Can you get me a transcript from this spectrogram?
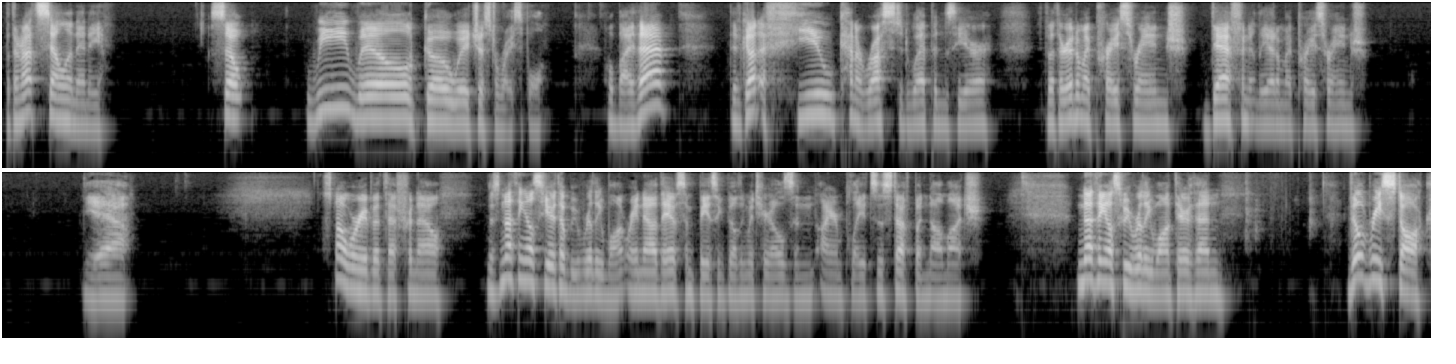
but they're not selling any. So we will go with just a rice bowl. We'll buy that. They've got a few kind of rusted weapons here, but they're out of my price range. Definitely out of my price range. Yeah. Let's not worry about that for now. There's nothing else here that we really want right now. They have some basic building materials and iron plates and stuff, but not much. Nothing else we really want there then. They'll restock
